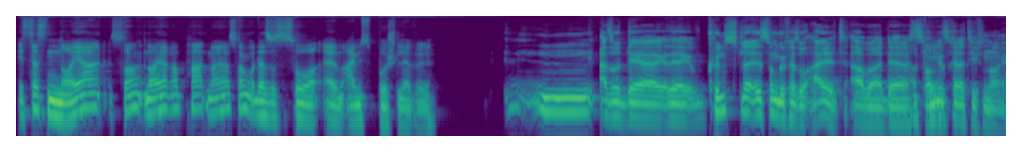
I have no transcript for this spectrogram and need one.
Ist das ein neuer Song, neuerer Part, neuer Song oder ist es so ähm, Eimsbusch-Level? Mm, Also der, der Künstler ist ungefähr so alt, aber der Okay. Song ist relativ neu.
